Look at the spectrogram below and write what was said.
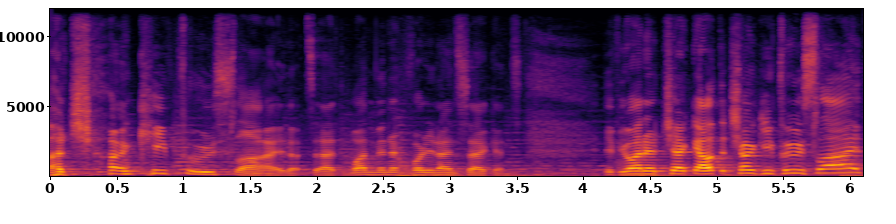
a chunky poo slide. That's at 1 minute 49 seconds. If you want to check out the chunky poo slide,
